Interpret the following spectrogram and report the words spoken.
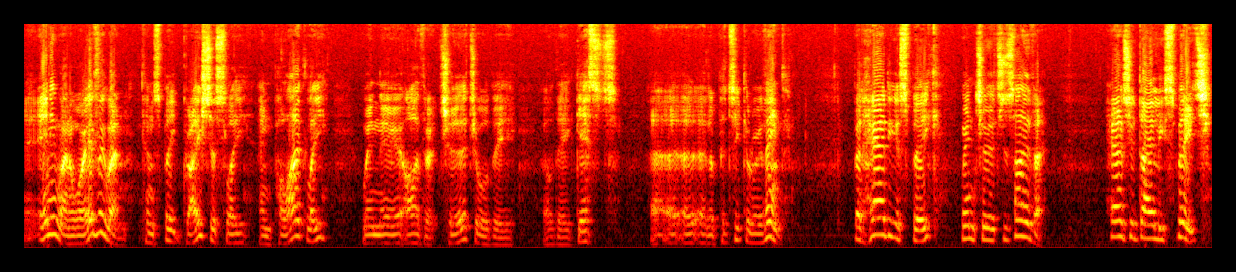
anyone or everyone can speak graciously and politely when they're either at church or they or they're guests uh, uh, at a particular event. But how do you speak when church is over? How's your daily speech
